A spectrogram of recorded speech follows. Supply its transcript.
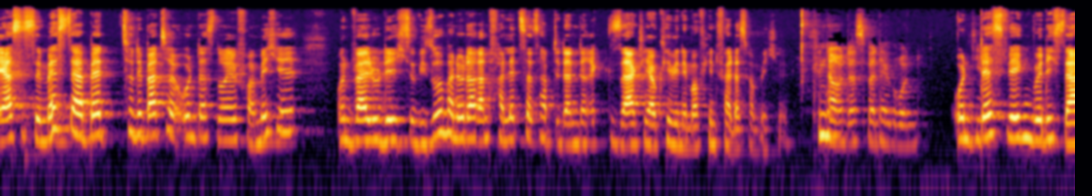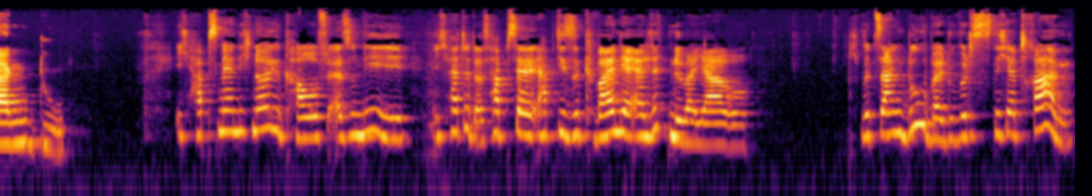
erstes Semesterbett zur Debatte und das neue von Michel. Und weil du dich sowieso immer nur daran verletzt hast, habt ihr dann direkt gesagt, ja, okay, wir nehmen auf jeden Fall das von Michel. genau, das war der Grund. Und deswegen würde ich sagen, du. Ich hab's mir ja nicht neu gekauft, also nee, ich hatte das, hab's ja, hab diese Qualen ja erlitten über Jahre. Ich würde sagen du, weil du würdest es nicht ertragen.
